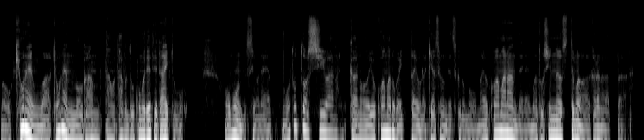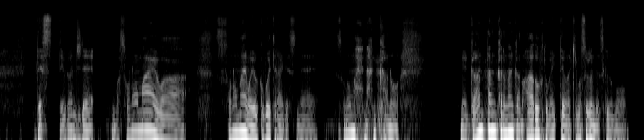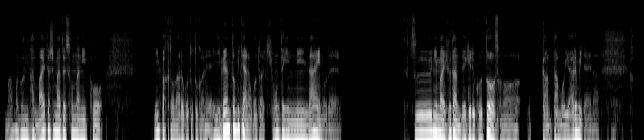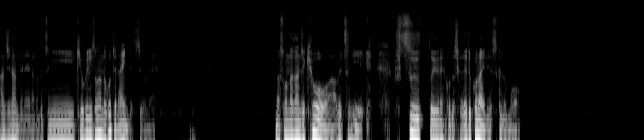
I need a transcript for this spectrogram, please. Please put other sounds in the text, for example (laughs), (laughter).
まあ、去年は、去年の元旦は多分どこも出てないと思うんですよね。一昨年はなんかあの横浜とか行ったような気がするんですけども、まあ横浜なんでね、まあ都心の様子ってものはわからなかったですっていう感じで、まあその前は、その前もよく覚えてないですね。その前なんかあの、ね、元旦からなんかあのハードオフとか行ったような気もするんですけども、まあまあ、毎年毎年そんなにこう、インパクトのあることとかね、イベントみたいなことは基本的にないので、普通にまあ普段できることをその元旦もやるみたいな感じなんでね、なんか別に記憶にそんな残ってないんですよね。まあそんな感じで今日は別に普通というね、ことしか出てこないですけども、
